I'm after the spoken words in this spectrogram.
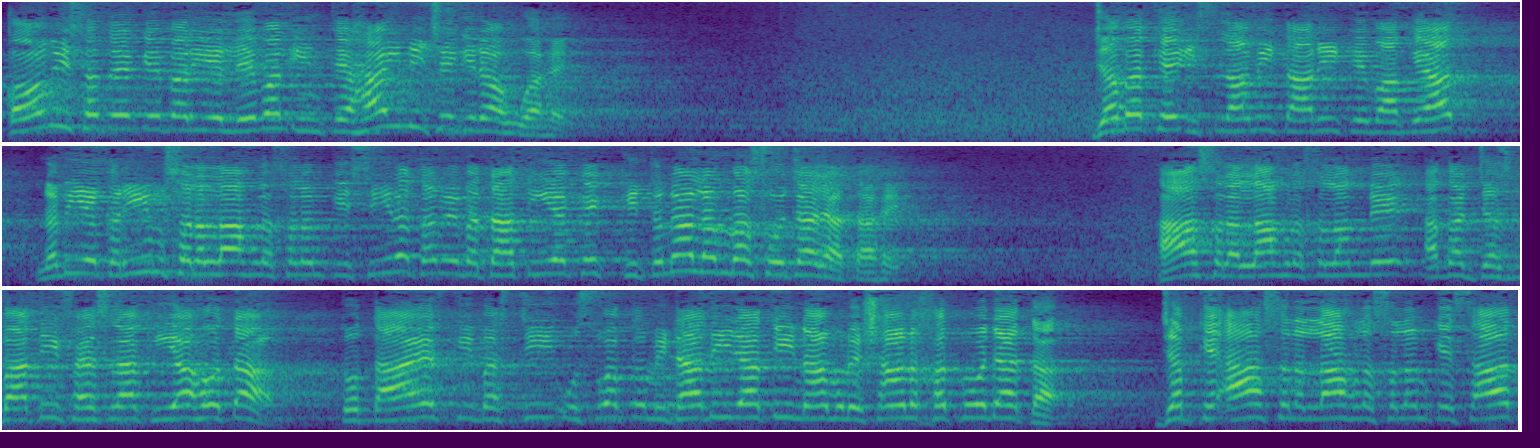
قومی سطح کے پر یہ لیول انتہائی نیچے گرا ہوا ہے۔ جبکہ اسلامی تاریخ کے واقعات نبی کریم صلی اللہ علیہ وسلم کی سیرت ہمیں بتاتی ہے کہ کتنا لمبا سوچا جاتا ہے۔ آج صلی اللہ علیہ وسلم نے اگر جذباتی فیصلہ کیا ہوتا تو طائف کی بستی اس وقت مٹا دی جاتی، نام و نشان ختم ہو جاتا۔ جبکہ آج صلی اللہ علیہ وسلم کے ساتھ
